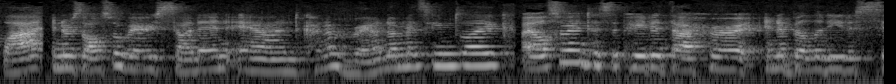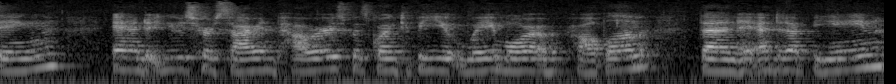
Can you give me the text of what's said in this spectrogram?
flat and it was also very sudden and kind of random it seemed like. I also anticipated that her inability to sing and use her siren powers was going to be way more of a problem than it ended up being.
